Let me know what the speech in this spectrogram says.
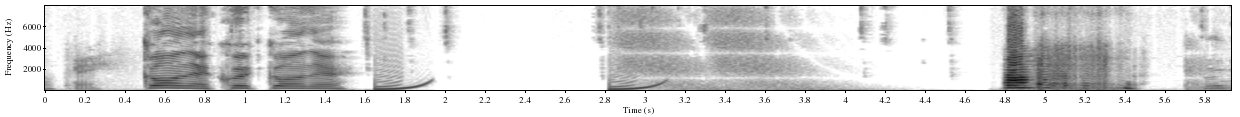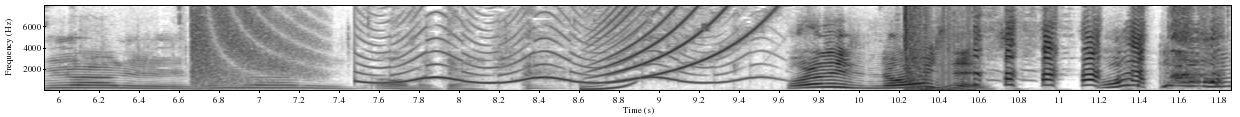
Okay. Go in there, quick, go in there. Let me out of here. Let me out of here. Oh my gosh. What are these noises? what the heck?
